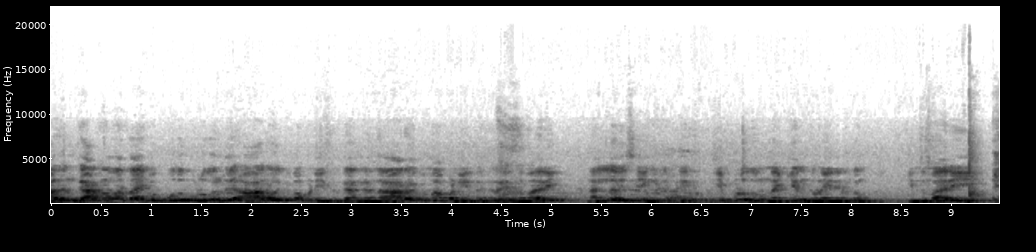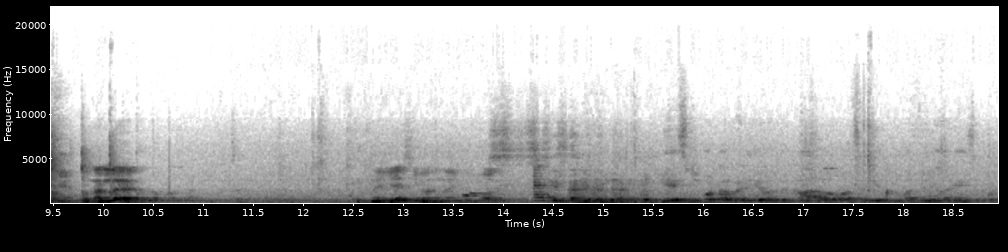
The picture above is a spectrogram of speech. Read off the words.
அதன் காரணமாக தான் இப்போ பொதுக்குழு வந்து ஆரோக்கியமாக பண்ணிட்டு இருக்காங்க. அந்த ஆரோக்கியமாக பண்ணிட்டு இருக்கிற இந்த மாதிரி நல்ல விஷயங்களுக்கு எப்பொழுதும் நக்கியன் துணை நிற்கும். இந்த மாதிரி ஒரு நல்ல ஏசி வேணும்ண்ணா ஏசி போட்டால் வெளியே வந்து வசதி வசதி ஏசி போட்டு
